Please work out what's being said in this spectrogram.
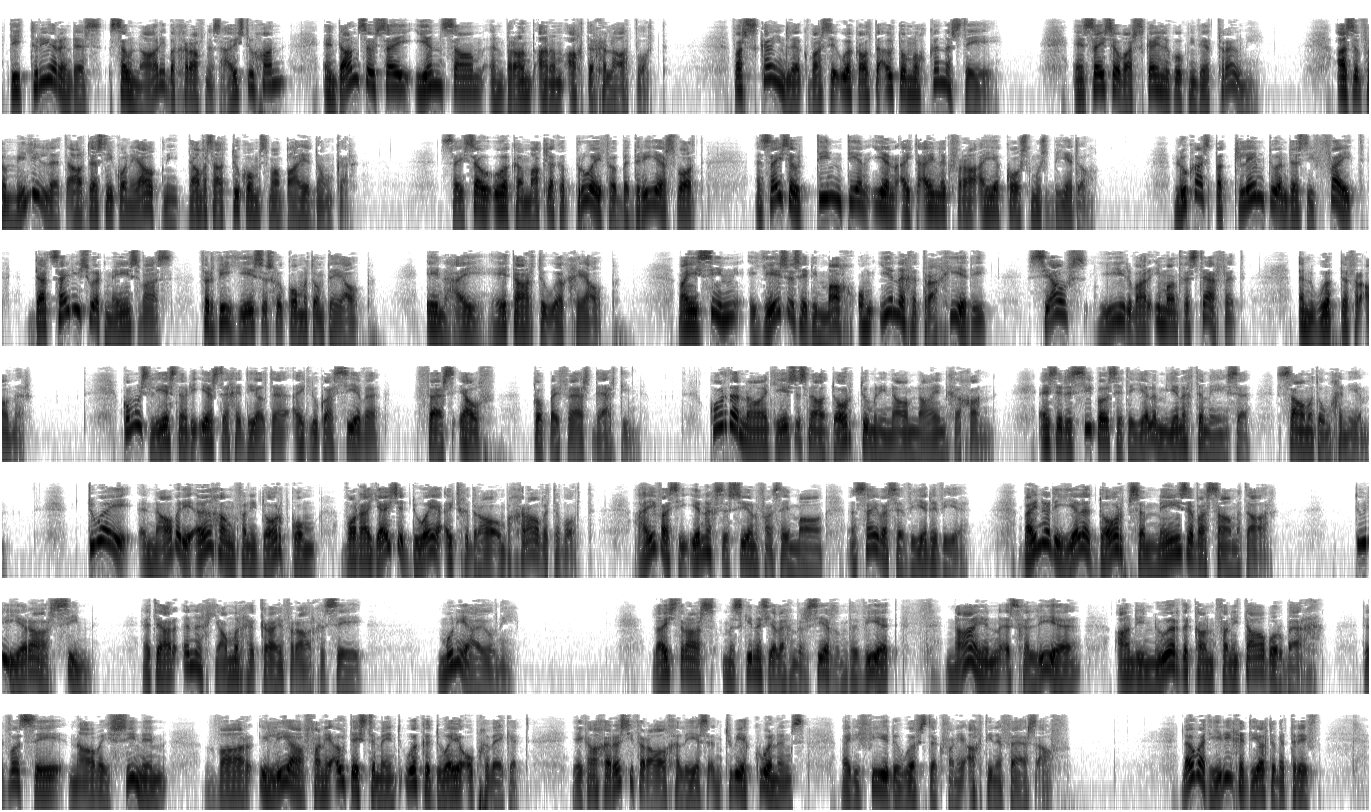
Die treurendes sou na die begrafnis huis toe gaan en dan sou sy eensaam en brandarm agtergelaat word. Waarskynlik was sy ook al te oud om nog kinders te hê. En sy sou waarskynlik ook nie weer trou nie. As 'n familielid haar dus nie kon help nie, dan was haar toekoms maar baie donker. Sy sou ook 'n maklike prooi vir bedrieërs word en sy sou 10 teen 1 uiteindelik vir haar eie kos moes bedel. Lukas beklemtoon dus die feit dat sy die soort mens was vir wie Jesus gekom het om te help en hy het haar toe ook gehelp. Maar jy sien, Jesus het die mag om enige tragedie, selfs hier waar iemand gesterf het, in hoop te verander. Kom ons lees nou die eerste gedeelte uit Lukas 7 vers 11 tot by vers 13. Kort daarna het Jesus na 'n dorp toe met die naam Nain gegaan en sy disippels het 'n hele menigte mense saam met hom geneem. Toe hy naby die ingang van die dorp kom, word daar juis 'n dooie uitgedra om begrawe te word. Hy was die enigste seun van sy ma en sy was 'n weduwee. Byna die hele dorp se mense was saam met haar. Toe die Here haar sien, het hy haar innig jammer gekry en vir haar gesê: Moenie huil nie. Luisteraars, miskien is julle geïnteresseerd om te weet, Nain is geleë aan die noorde kant van die Taborberg. Dit wil sê naby Sinem waar Elia van die Ou Testament ook 'n dooie opgewek het. Jy kan gerus die verhaal gelees in 2 Konings by die 4de hoofstuk van die 18de vers af. Nou wat hierdie gedeelte betref,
